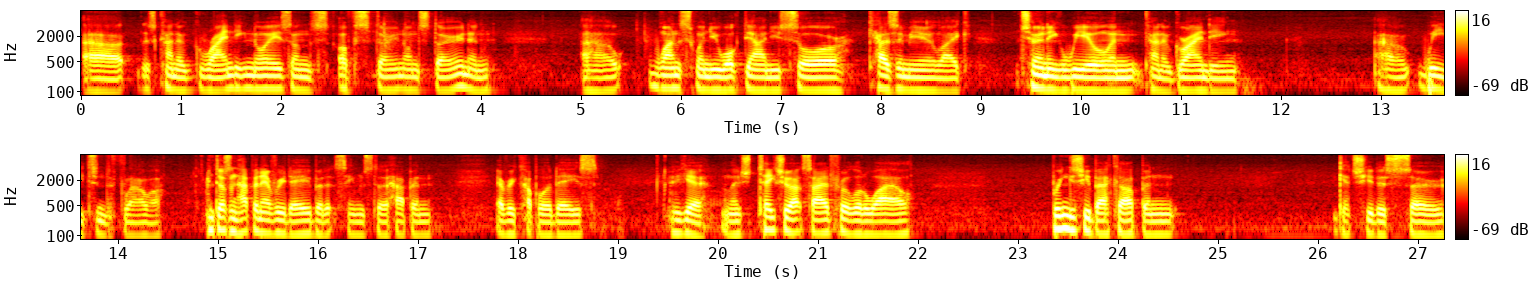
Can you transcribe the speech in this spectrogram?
uh, this kind of grinding noise on of stone on stone. And uh, once, when you walked down, you saw Casimir like turning a wheel and kind of grinding uh, wheat into flour. It doesn't happen every day, but it seems to happen every couple of days. Yeah, and then she takes you outside for a little while, brings you back up, and gets you to sew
